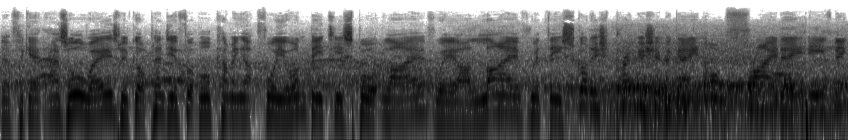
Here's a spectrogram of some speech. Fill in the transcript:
Don't forget, as always, we've got plenty of football coming up for you on BT Sport Live. We are live with the Scottish Premiership again on Friday evening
